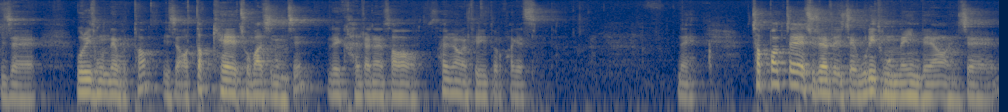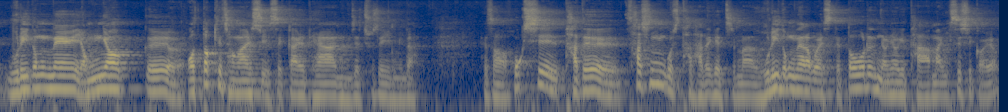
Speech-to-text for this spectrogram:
이제 우리 동네부터 이제 어떻게 좁아지는지를 관련해서 설명을 드리도록 하겠습니다. 네. 첫 번째 주제도 이제 우리 동네인데요. 이제 우리 동네 영역을 어떻게 정할 수 있을까에 대한 이제 주제입니다. 그래서 혹시 다들 사시는 곳이 다 다르겠지만 우리 동네라고 했을 때 떠오르는 영역이 다 아마 있으실 거예요.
